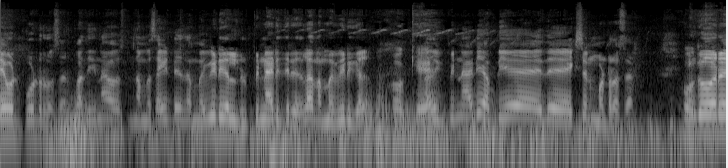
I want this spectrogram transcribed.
லேஅவுட் போட்டுருவோம் சார். பார்த்தீங்கன்னா நம்ம சைட்டு நம்ம வீடுகள் பின்னாடி தெரியுதுல நம்ம வீடுகள். ஓகே. அதுக்கு பின்னாடி அப்படியே இது எக்ஸ்டெண்ட் பண்ணுறோம் சார். இங்கே ஒரு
